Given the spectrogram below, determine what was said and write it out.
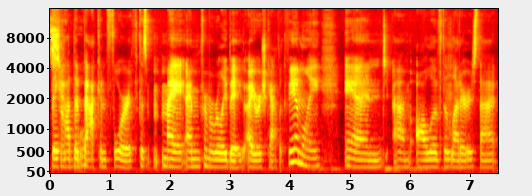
they so had the cool. back and forth because my I'm from a really big Irish Catholic family, and um, all of the letters that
